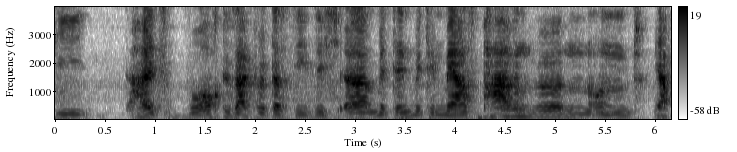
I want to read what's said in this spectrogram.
die halt, wo auch gesagt wird, dass die sich äh, mit den mit den Meers paaren würden und ja,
